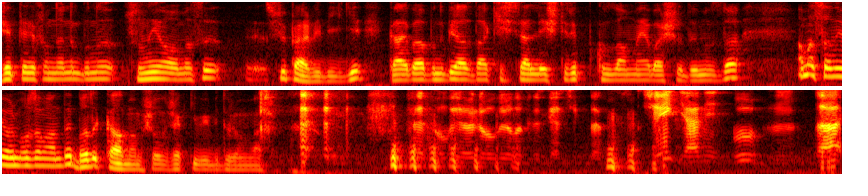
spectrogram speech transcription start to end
Cep telefonlarının bunu sunuyor olması e, süper bir bilgi. Galiba bunu biraz daha kişiselleştirip kullanmaya başladığımızda ama sanıyorum o zaman da balık kalmamış olacak gibi bir durum var. Evet oluyor öyle oluyor olabilir gerçekten. Şey yani bu e, daha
